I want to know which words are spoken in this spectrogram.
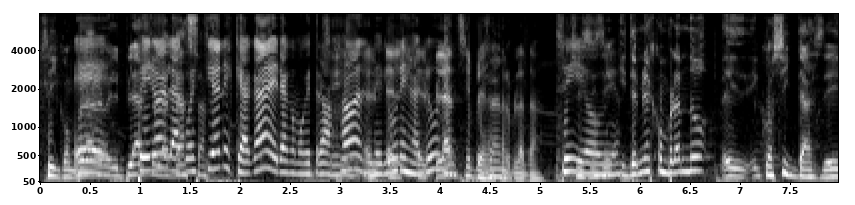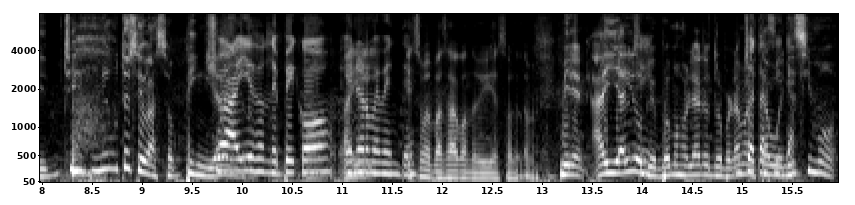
Sí, comprar Eh, el plato, Pero la la, taza. cuestión es que acá era como que trabajaban El- de el- lunes a el lunes. plan siempre es Claro. gastar plata. Sí, obvio. Y terminás comprando eh, cositas. De, che, me gustó ese vaso, ping. Yo ahí es donde peco Ahí- enormemente. Eso me pasaba cuando vivía solo también. Miren, hay algo Sí. que podemos hablar en otro programa Mucha que está tacita. buenísimo.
